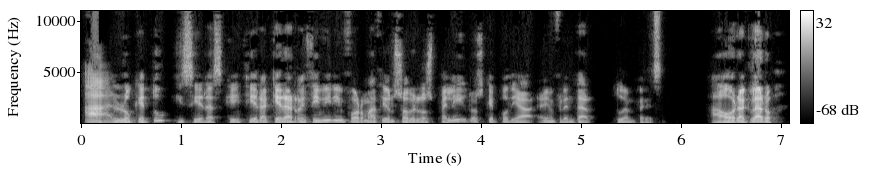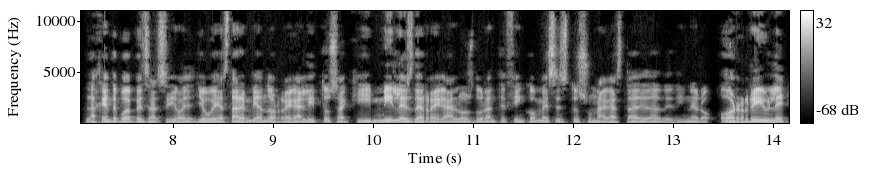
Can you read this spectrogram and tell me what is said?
a lo que tú quisieras que hiciera, que era recibir información sobre los peligros que podía enfrentar tu empresa. Ahora, claro, la gente puede pensar, sí, yo voy a estar enviando regalitos aquí, miles de regalos durante cinco meses, esto es una gastadera de dinero horrible.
